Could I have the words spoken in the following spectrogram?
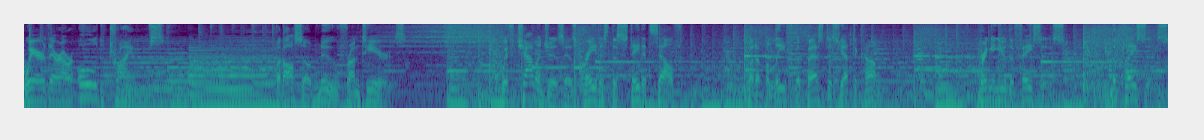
where there are old triumphs, but also new frontiers. With challenges as great as the state itself, but a belief the best is yet to come. Bringing you the faces, the places,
